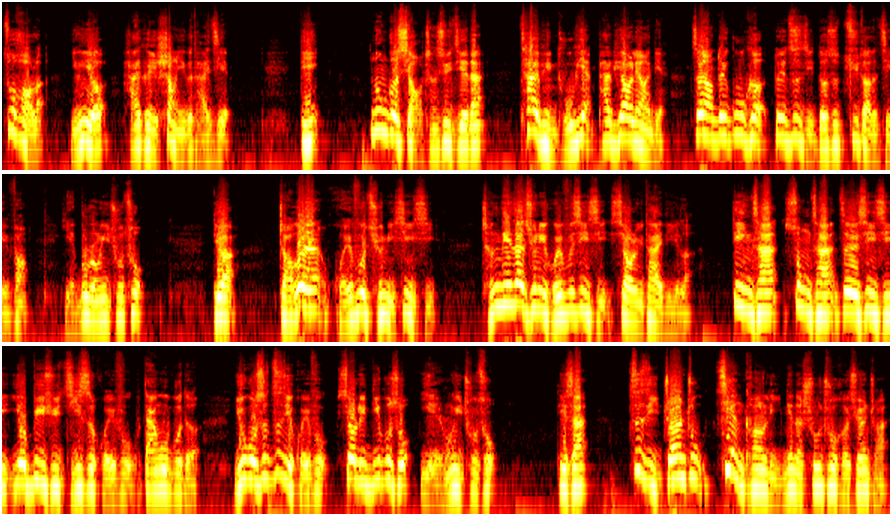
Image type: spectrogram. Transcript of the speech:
做好了，营业额还可以上一个台阶。第一，弄个小程序接单，菜品图片拍漂亮一点，这样对顾客对自己都是巨大的解放，也不容易出错。第二，找个人回复群里信息。成天在群里回复信息，效率太低了。订餐、送餐这些信息又必须及时回复，耽误不得。如果是自己回复，效率低不说，也容易出错。第三，自己专注健康理念的输出和宣传，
